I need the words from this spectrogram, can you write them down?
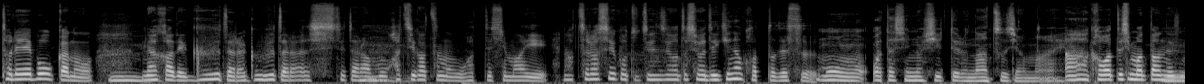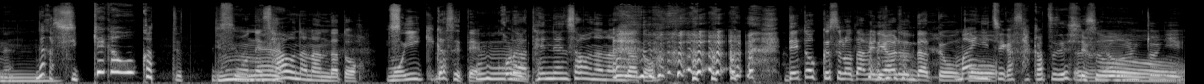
と冷房下のうん。中でぐうたらぐうたらしてたらもう8月も終わってしまい夏らしいこと全然私はできなかったです。もう私の知ってる夏じゃない。ああ変わってしまったんですね。うん。なんか湿気が多かったですよね。もうねサウナなんだと。もう言い聞かせて、うん。これは天然サウナなんだと。デトックスのためにあるんだって毎日がサ活ですよね本当に。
